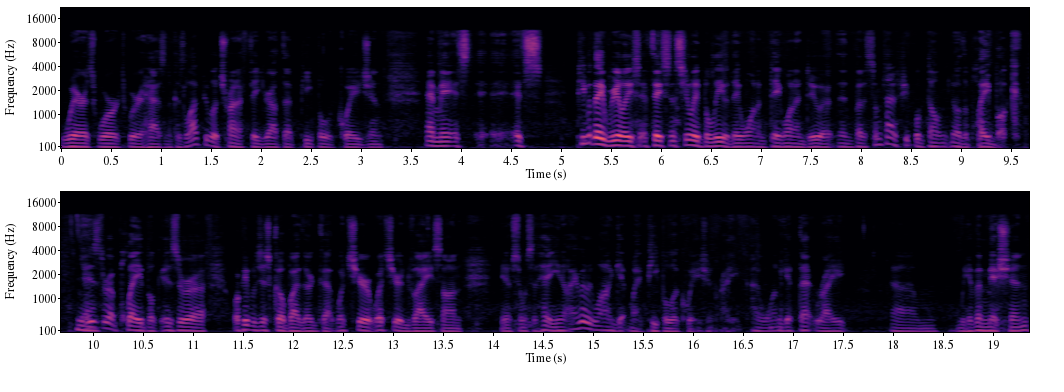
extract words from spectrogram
where it's worked, where it hasn't? Because a lot of people are trying to figure out that people equation. I mean, it's it's people they really if they sincerely believe it, they want to they want to do it. And, but sometimes people don't know the playbook. Yeah. Is there a playbook? Is there a or people just go by their gut? What's your what's your advice on you know if someone said, hey, you know, I really want to get my people equation right. I want to get that right. Um, we have a mission.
